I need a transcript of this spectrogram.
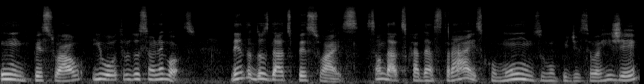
um pessoal e outro do seu negócio. Dentro dos dados pessoais, são dados cadastrais comuns, vão pedir seu RG,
